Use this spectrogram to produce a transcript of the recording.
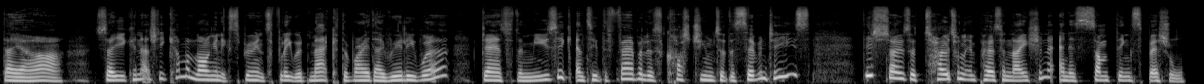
They are. So you can actually come along and experience Fleetwood Mac the way they really were, dance to the music, and see the fabulous costumes of the 70s. This shows a total impersonation and is something special.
